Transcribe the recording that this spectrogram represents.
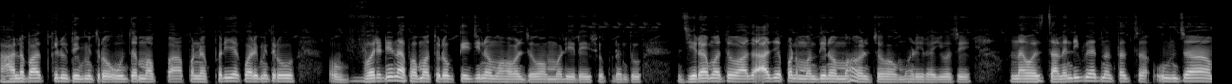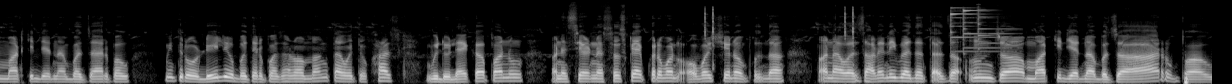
હાલ વાત કર્યું તો મિત્રો, ઊંઝામાં આપણને ફરી એકવાર મિત્રો, વરડીના ભાવમાં થોડોક તેજીનો માહોલ જોવા મળી રહ્યો છે. પરંતુ જીરામાં તો આજે પણ મંદીનો માહોલ જોવા મળી રહ્યો છે. અને જાણેલી વ્યાજના તાજા ઊંઝા માર્કેટના બજાર ભાવ મિત્રો ડેલી બજાર ભાવ જાણવા માંગતા હોય તો ખાસ વીડિયો લાઈક આપવાનું અને શેરને સબસ્ક્રાઈબ કરવાનું અવશ્ય ન ભૂલતા. અને આવા જાણેલી બધા તાજા ઊંઝા માર્કેટ બજાર ભાવ.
